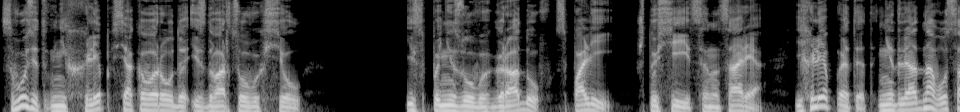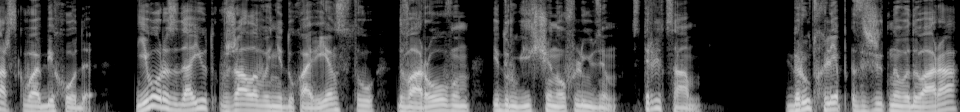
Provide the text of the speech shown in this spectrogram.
Свозят в них хлеб всякого рода из дворцовых сел, из понизовых городов, с полей, что сеется на царя, и хлеб этот не для одного царского обихода. Его раздают в жаловании духовенству, дворовым и других чинов людям, стрельцам. Берут хлеб с житного двора,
